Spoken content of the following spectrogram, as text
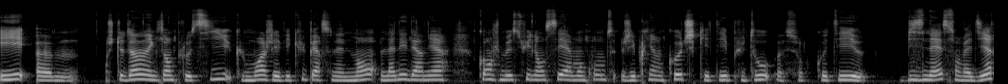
et euh, je te donne un exemple aussi que moi j'ai vécu personnellement. L'année dernière, quand je me suis lancée à mon compte, j'ai pris un coach qui était plutôt euh, sur le côté business, on va dire.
